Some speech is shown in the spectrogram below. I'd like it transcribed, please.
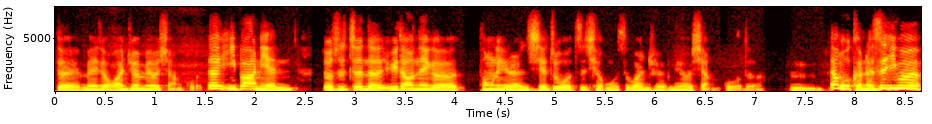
对，没错，完全没有想过。在一八年，就是真的遇到那个通灵人协助我之前，我是完全没有想过的。嗯，但我可能是因为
